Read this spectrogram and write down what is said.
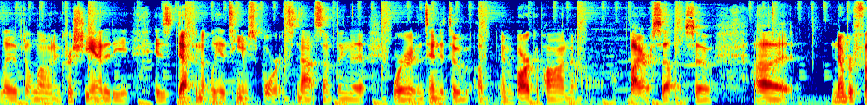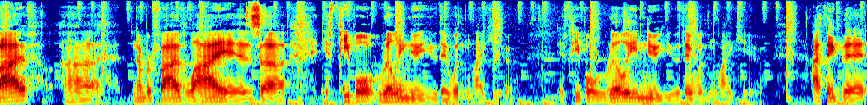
lived alone and christianity is definitely a team sport. It's not something that we're intended to uh, embark upon uh, by ourselves. So uh, number five uh, number five lie is uh, if people really knew you they wouldn't like you. If people really knew you, they wouldn't like you. I think that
